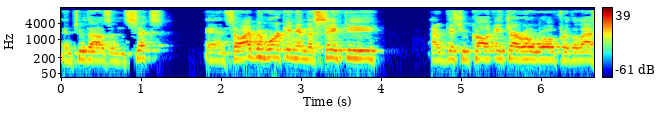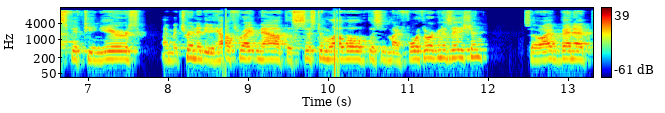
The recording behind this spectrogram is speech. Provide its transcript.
in 2006. And so I've been working in the safety, I guess you'd call it HRO world for the last 15 years. I'm at Trinity Health right now at the system level. This is my fourth organization. So I've been at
